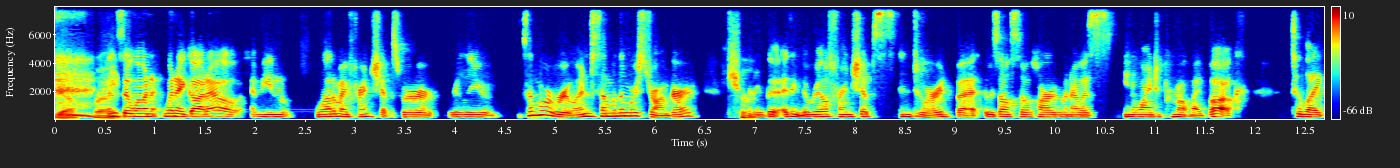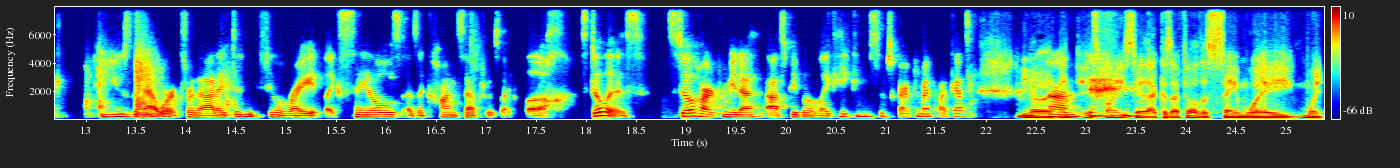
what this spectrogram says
yeah right and so when when i got out i mean a lot of my friendships were really some were ruined some of them were stronger sure I think, the, I think the real friendships endured but it was also hard when i was you know wanting to promote my book to like use the network for that i didn't feel right like sales as a concept was like ugh still is still hard for me to ask people to like hey can you subscribe to my podcast you know um, it's funny you say that because i feel the same way when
